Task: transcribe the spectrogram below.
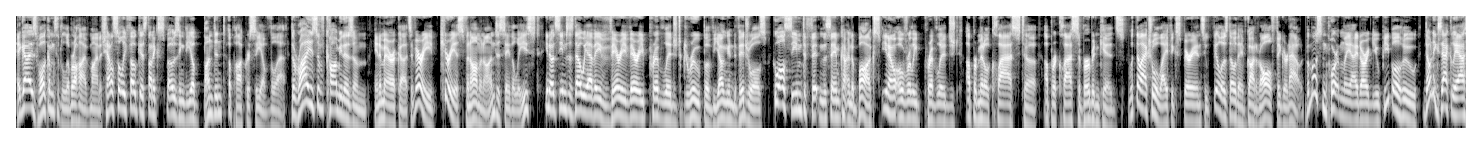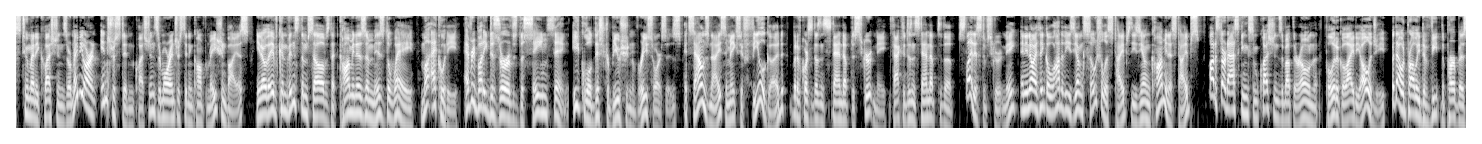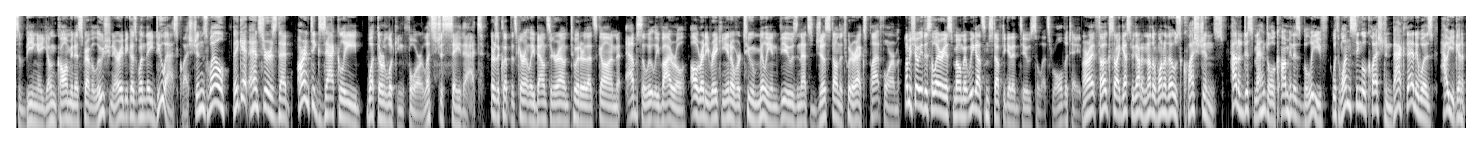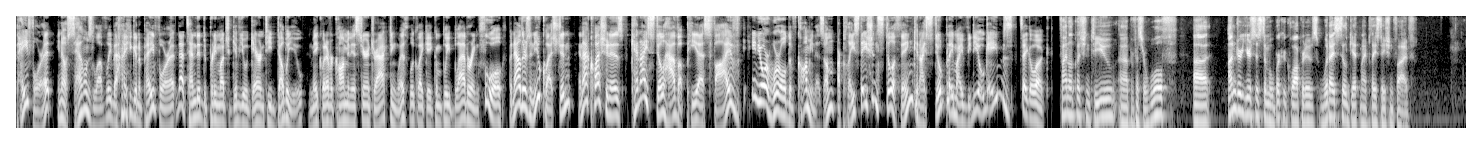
Hey guys, welcome to the Liberal Hivemind, a channel solely focused on exposing the abundant hypocrisy of the left. The rise of communism in America. It's a very curious phenomenon, to say the least. You know, it seems as though we have a very, very privileged group of young individuals who all seem to fit in the same kind of box. You know, overly privileged, upper middle class to upper class suburban kids with no actual life experience who feel as though they've got it all figured out. But most importantly, I'd argue people who don't exactly ask too many questions questions, or maybe aren't interested in questions, they're more interested in confirmation bias. You know, they've convinced themselves that communism is the way, ma equity, everybody deserves the same thing, equal distribution of resources. It sounds nice, it makes you feel good, but of course it doesn't stand up to scrutiny. In fact, it doesn't stand up to the slightest of scrutiny. And you know, I think a lot of these young socialist types, these young communist types, ought to start asking some questions about their own political ideology, but that would probably defeat the purpose of being a young communist revolutionary because when they do ask questions, well, they get answers that aren't exactly what they're looking for. Let's just say that. There's a clip that's currently bouncing around Twitter that's gone absolutely viral, already raking in over 2 million views, and that's just on the Twitter X platform. Let me show you this hilarious moment. We got some stuff to get into, so let's roll the tape. All right, folks, so I guess we got another one of those questions. How to dismantle communist belief with one single question. Back then, it was, how you gonna pay for it? You know, sounds lovely, but how you gonna pay for it? That tended to pretty much give you a guaranteed W and make whatever communist you're interacting with look like a complete blabbering fool. But now there's a new question, and that question is Can I still have a PS5? In your world of communism, are PlayStations still a thing? Can I still play my video games? Take a look. Final question to you, uh, Professor Wolff. Uh, under your system of worker cooperatives, would I still get my PlayStation 5?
